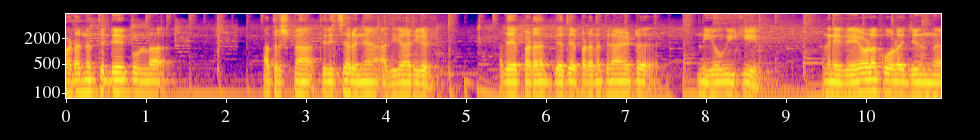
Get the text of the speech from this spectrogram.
പഠനത്തിന്റെക്കുള്ള ആ തൃഷ്ണ തിരിച്ചറിഞ്ഞ അധികാരികൾ അതേ പഠന അദ്ദേഹത്തെ പഠനത്തിനായിട്ട് നിയോഗിക്കുകയും അങ്ങനെ ലയോള കോളേജിൽ നിന്ന്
